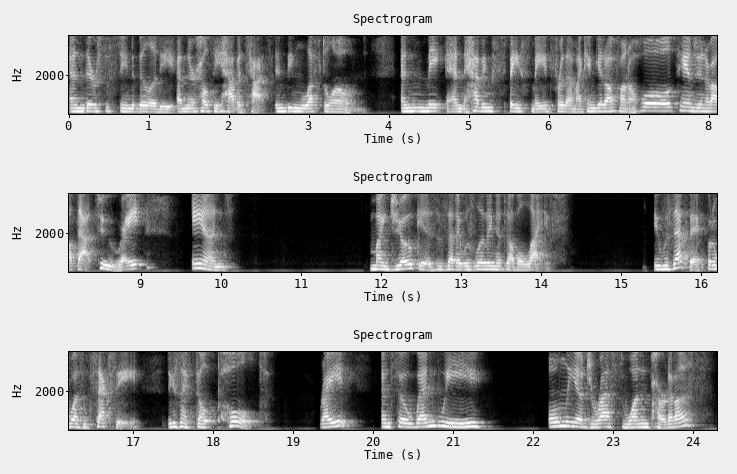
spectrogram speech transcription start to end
and their sustainability and their healthy habitats and being left alone and ma- and having space made for them. I can get off on a whole tangent about that too, right? And my joke is is that I was living a double life. It was epic, but it wasn't sexy because I felt pulled, right? And so when we only address one part of us,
